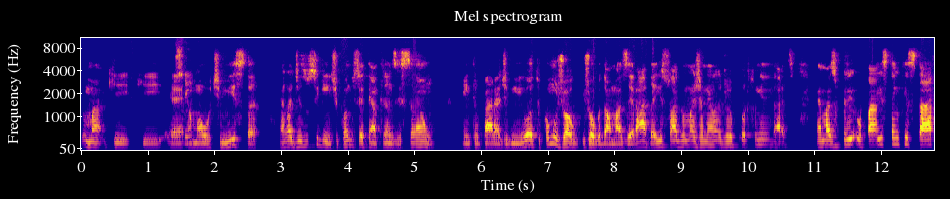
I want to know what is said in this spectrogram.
uma, que, que é, é uma otimista, ela diz o seguinte: quando você tem a transição entre um paradigma e outro, como o jogo, jogo dá uma zerada, isso abre uma janela de oportunidades. É, mas o, o, país tem que estar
